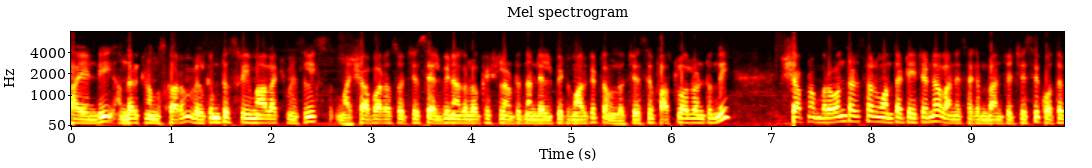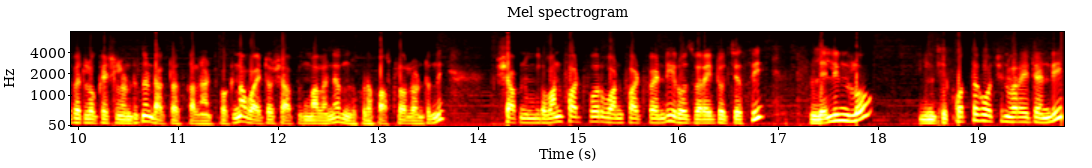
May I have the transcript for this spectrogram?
హాయ్ అండి అందరికీ నమస్కారం. Welcome to Sri Mahalakshmi silks. మా షాప్ అడ్రస్ వచ్చేసి ఎల్బీ నగర్ లొకేషన్లో ఉంటుందండి ఎల్పీటీ మార్కెట్. అందులో వచ్చేసి ఫస్ట్ ఫ్లోర్లో ఉంటుంది. Shop number one thirty seven one thirty eight అండి అలానే సెకండ్ బ్రాంచ్ వచ్చేసి కొత్తపేట లొకేషన్లో ఉంటుంది. డాక్టర్స్ కాలనీ పక్కన వైట్ హౌస్ షాపింగ్ మాల్ అండి అందులో కూడా ఫస్ట్ ఫ్లోర్లో ఉంటుంది. Shop number one forty four one forty five అండి. ఈరోజు వెరైటీ వచ్చేసి లెలిన్లో మనకి కొత్తగా వచ్చిన వెరైటీ అండి.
